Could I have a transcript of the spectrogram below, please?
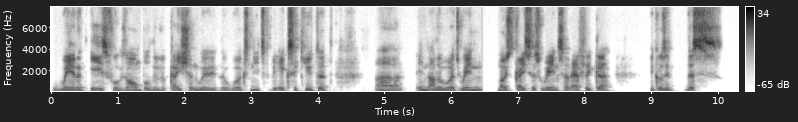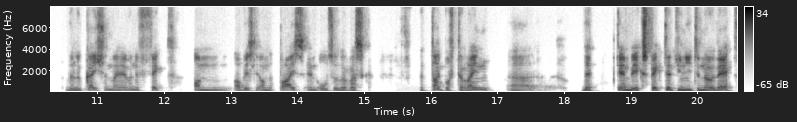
where it is, for example, the location where the works needs to be executed. Uh, in other words, when most cases, we're in South Africa, because it, this the location may have an effect on obviously on the price and also the risk, the type of terrain uh, that can be expected. You need to know that.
